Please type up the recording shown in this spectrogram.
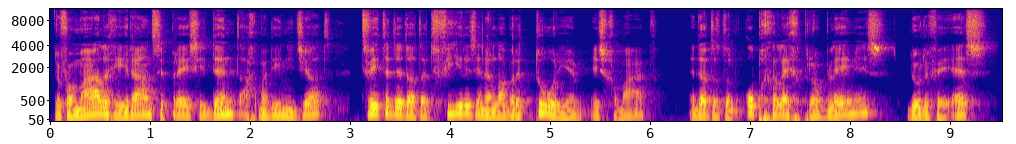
De voormalige Iraanse president Ahmadinejad twitterde dat het virus in een laboratorium is gemaakt en dat het een opgelegd probleem is door de VS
